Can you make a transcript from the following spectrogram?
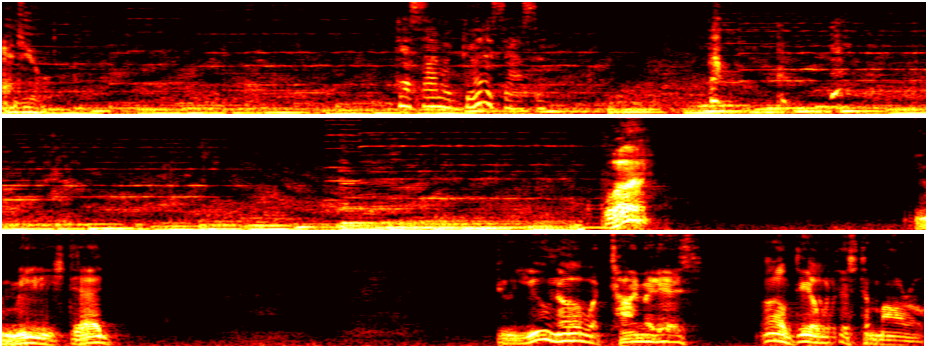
And you? Guess I'm a good assassin. Deal with this tomorrow.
